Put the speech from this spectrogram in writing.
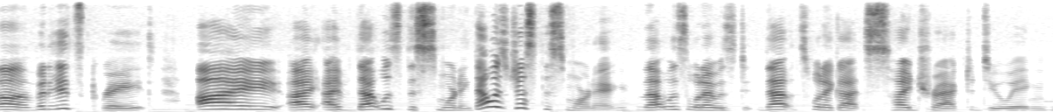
Uh, but it's great. I, I, I, that was this morning. That was just this morning. That was what I was. That's what I got sidetracked doing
